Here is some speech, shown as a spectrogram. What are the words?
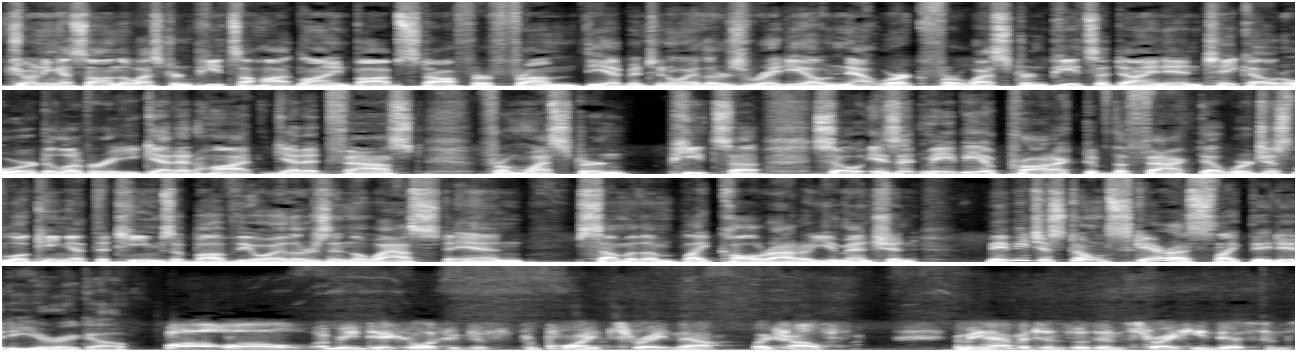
Joining us on the Western Pizza Hotline, Bob Stauffer from the Edmonton Oilers Radio Network for Western Pizza. Dine in, takeout, or delivery. Get it hot, get it fast from Western Pizza. So is it maybe a product of the fact that we're just looking at the teams above the Oilers in the West and some of them, like Colorado, you mentioned, maybe just don't scare us like they did a year ago? Well, well, I mean, take a look at just the points right now. Like how I mean, Edmonton's within striking distance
